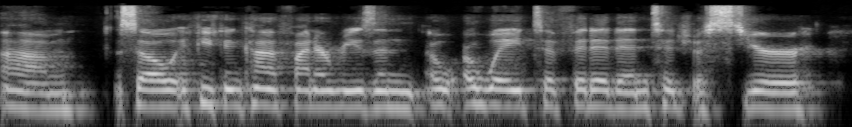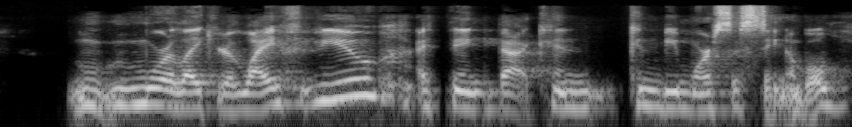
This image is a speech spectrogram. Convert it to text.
Um, so if you can kind of find a reason, a, a way to fit it into just your more like your life view, I think that can can be more sustainable.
